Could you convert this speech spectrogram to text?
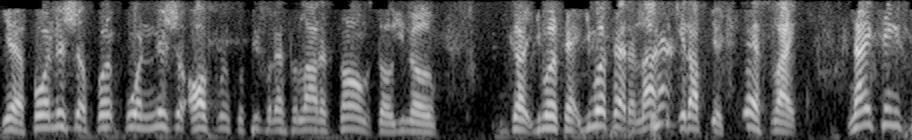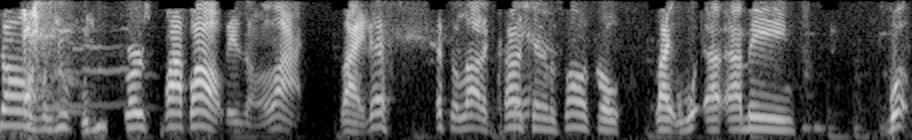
Yeah, for initial for, for initial offering for people, that's a lot of songs. So you know, you got you must have you must have a lot to get off your chest. Like 19 songs when you when you first pop out is a lot. Like that's that's a lot of content in the song. So like I, I mean, what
